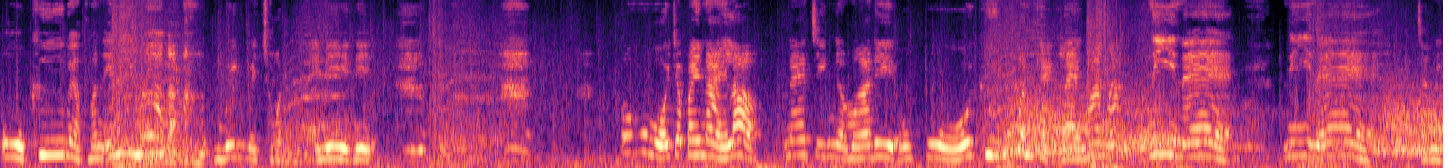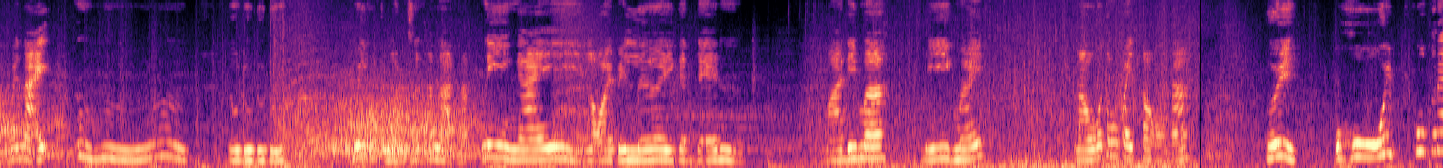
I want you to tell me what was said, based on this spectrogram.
โอ้คือแบบมันไอ้นี่มากอะวิ่งไปชนไอ้นี่นี่โอ้โหจะไปไหนล่ะแน่จริงอะมาดิโอ้โหคือพวกมันแข็งแรงมากนะ นี่แน่ นี่แน่ จะหนีไปไหน อืดูดูดูดูวิ่งกวนซะขนาดนั้นนี่ไง ลอยไปเลยกระเด็น มาดิมา มีอีกไหม เราก็ต้องไปต่อนะ เฮ้ย โอ้โห พวกแร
